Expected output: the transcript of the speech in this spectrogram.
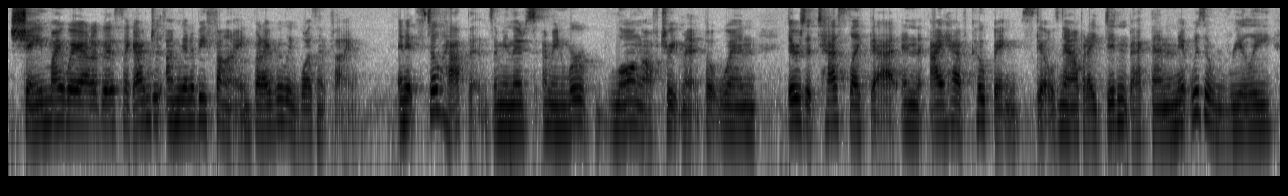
shame my way out of this. Like I'm just I'm going to be fine, but I really wasn't fine. And it still happens. I mean there's I mean we're long off treatment, but when there's a test like that and I have coping skills now, but I didn't back then and it was a really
